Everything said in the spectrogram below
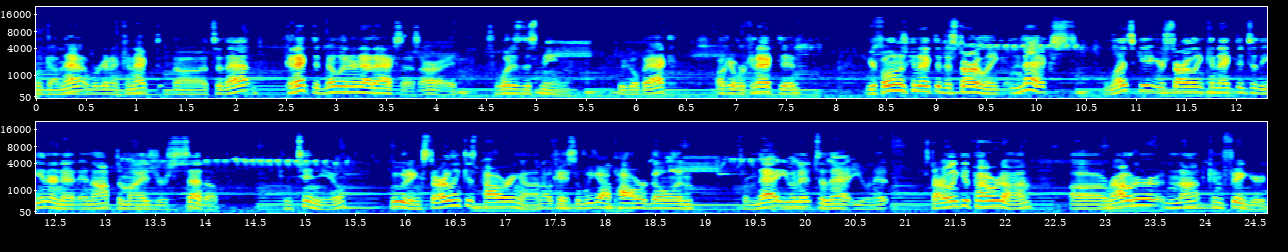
Click on that. We're going to connect uh, to that. Connected, no internet access. All right. So what does this mean? We go back. Okay, we're connected. Your phone is connected to Starlink. Next, let's get your Starlink connected to the internet and optimize your setup. Continue. Booting. Starlink is powering on. Okay, so we got power going from that unit to that unit. Starlink is powered on. Uh, router not configured.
